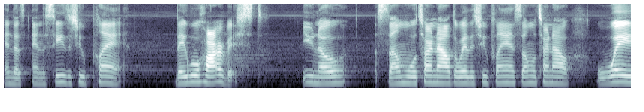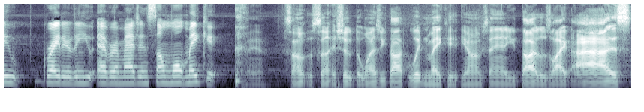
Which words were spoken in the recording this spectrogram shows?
and the and the seeds that you plant, they will harvest. You know, some will turn out the way that you plan. Some will turn out way greater than you ever imagined. Some won't make it. Some, some shoot the ones you thought wouldn't make it. You know what I'm saying? You thought it was like ah, it's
